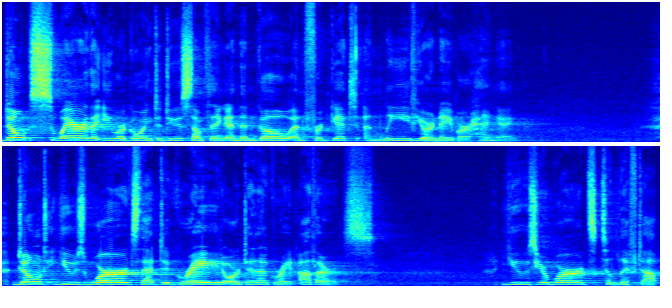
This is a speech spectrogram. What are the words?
Don't swear that you are going to do something and then go and forget and leave your neighbor hanging. Don't use words that degrade or denigrate others. Use your words to lift up.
